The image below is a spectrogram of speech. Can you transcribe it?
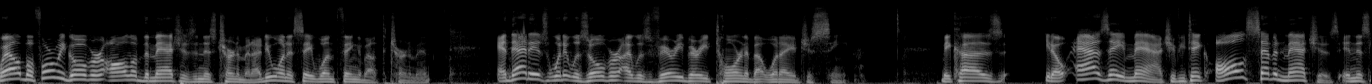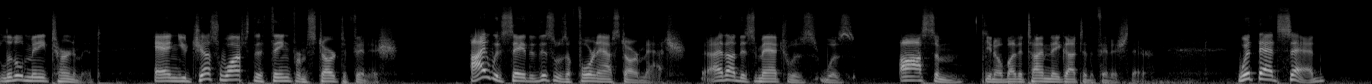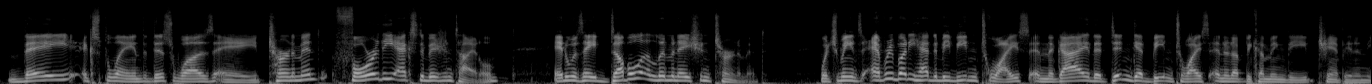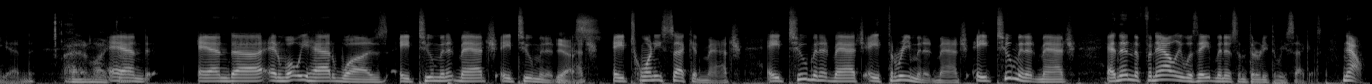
Well, before we go over all of the matches in this tournament, I do want to say one thing about the tournament. And that is when it was over, I was very, very torn about what I had just seen. Because, you know, as a match, if you take all seven matches in this little mini tournament and you just watch the thing from start to finish, I would say that this was a four and a half star match. I thought this match was was awesome, you know, by the time they got to the finish there. With that said, they explained that this was a tournament for the X Division title. It was a double elimination tournament, which means everybody had to be beaten twice, and the guy that didn't get beaten twice ended up becoming the champion in the end. I didn't like and, that. And uh, and what we had was a two minute match, a two minute Yes. match, a twenty second match, a two minute match, a three minute match, a two minute match, and then the finale was eight minutes and thirty three seconds. Now,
